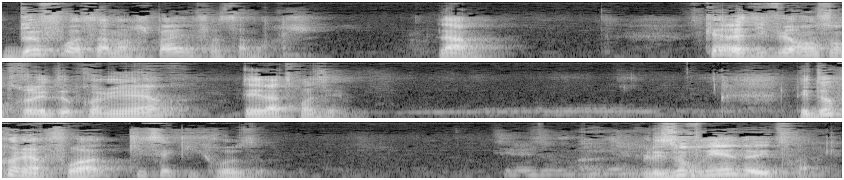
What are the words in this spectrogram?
Deux fois ça marche pas, une fois ça marche. Là, Quelle est la différence entre les deux premières et la troisième Les deux premières fois, qui c'est qui creuse? Les ouvriers. de Yitzhak.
